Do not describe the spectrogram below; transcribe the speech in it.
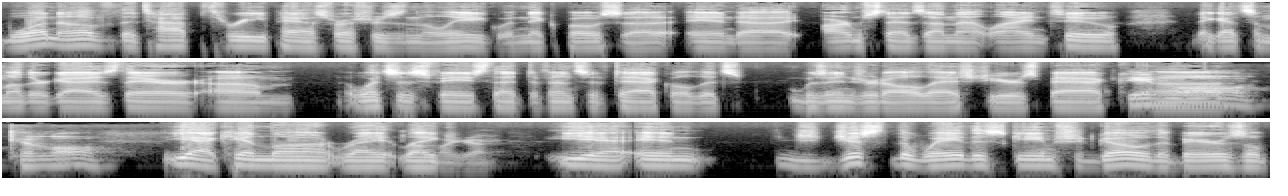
one of the top three pass rushers in the league with Nick Bosa and uh, Armstead's on that line too. They got some other guys there. Um, what's his face? That defensive tackle that's was injured all last year's back. Kinlaw, uh, Kinlaw. Yeah, Kinlaw. Right. Oh like, oh yeah, and just the way this game should go, the Bears will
